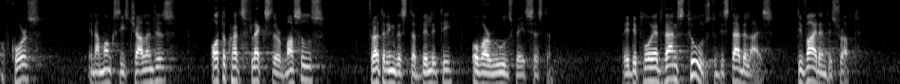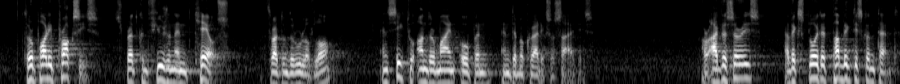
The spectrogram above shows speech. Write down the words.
of course, in amongst these challenges, autocrats flex their muscles threatening the stability of our rules-based system. They deploy advanced tools to destabilize, divide and disrupt. Third-party proxies spread confusion and chaos, threaten the rule of law, and seek to undermine open and democratic societies. Our adversaries have exploited public discontent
